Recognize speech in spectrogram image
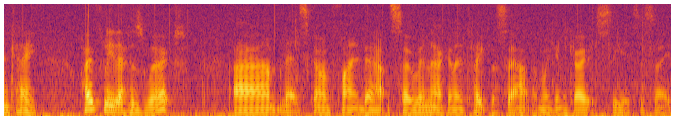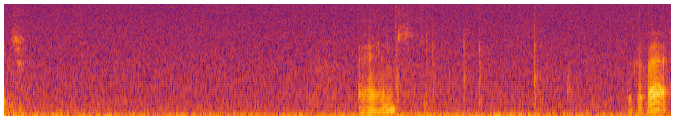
Okay hopefully that has worked. Um, let's go and find out. So we're now going to take this out and we're going to go CSSH and look at that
